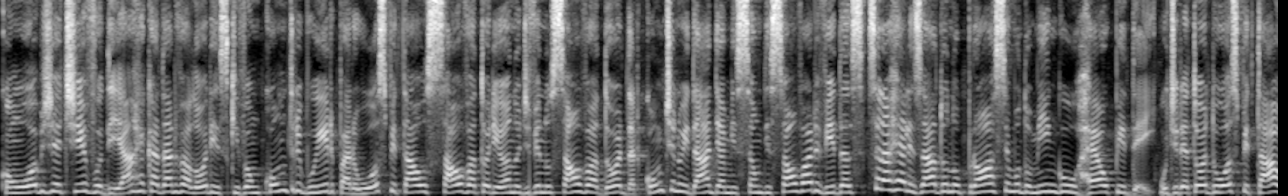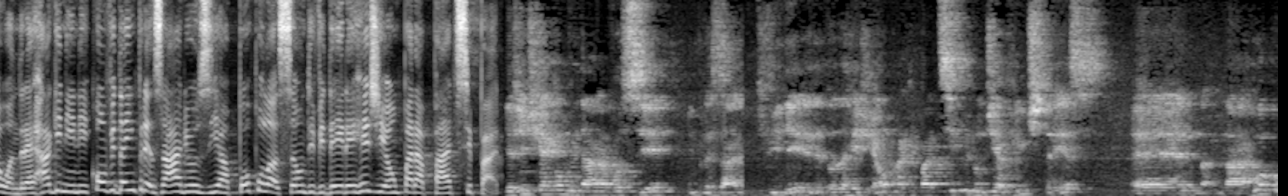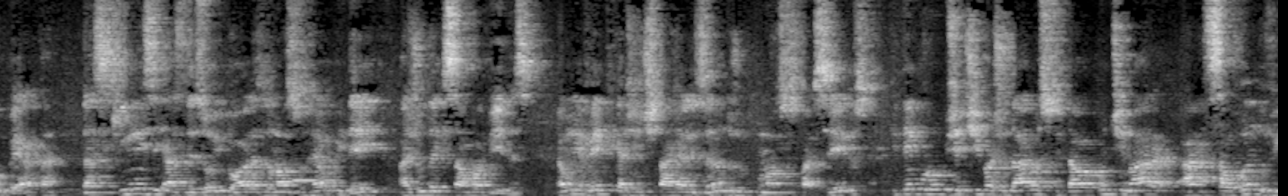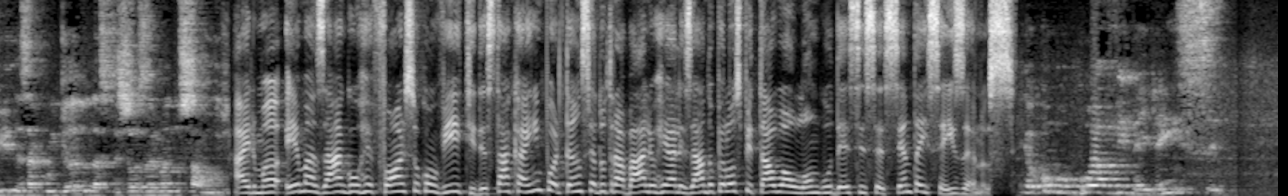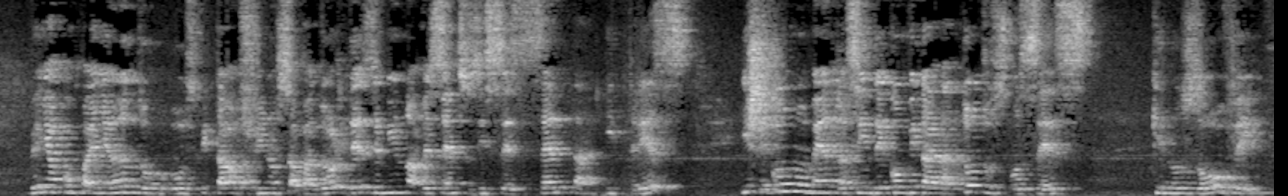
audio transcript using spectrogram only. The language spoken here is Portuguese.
Com o objetivo de arrecadar valores que vão contribuir para o Hospital Salvatoriano Divino Salvador dar continuidade à missão de salvar vidas, será realizado no próximo domingo o Help Day. O diretor do hospital, André Ragnini, convida empresários e a população de Videira e região para participar. E a gente quer convidar a você, empresário de Videira e de toda a região, para que participe no dia 23 é, na, na, Rua Coberta, das 15 às 18 horas do nosso Help Day Ajuda que Salva Vidas. É um evento que a gente está realizando junto com nossos parceiros, que tem por objetivo ajudar o hospital a continuar a, a salvando vidas, a cuidando das pessoas, levando saúde. A irmã Ema Zago reforça o convite e destaca a importância do trabalho realizado pelo hospital ao longo desses 66 anos. Eu, como boa videirense, venho acompanhando o Hospital Divino Salvador desde 1963 e chegou o momento assim de convidar a todos vocês que nos ouvem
